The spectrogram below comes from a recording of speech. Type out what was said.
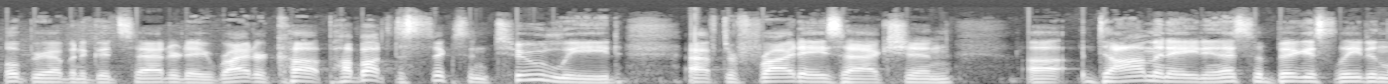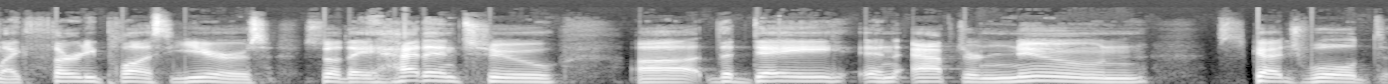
Hope you're having a good Saturday. Ryder Cup. How about the six and two lead after Friday's action? Uh, dominating. That's the biggest lead in like 30 plus years. So they head into uh, the day and afternoon scheduled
